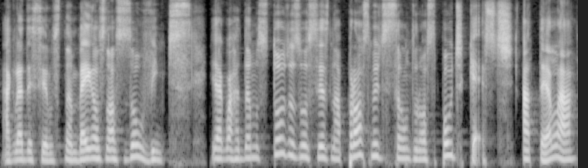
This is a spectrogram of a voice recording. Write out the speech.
Agradecemos também aos nossos ouvintes e aguardamos todos vocês na próxima edição do nosso podcast. Até lá!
